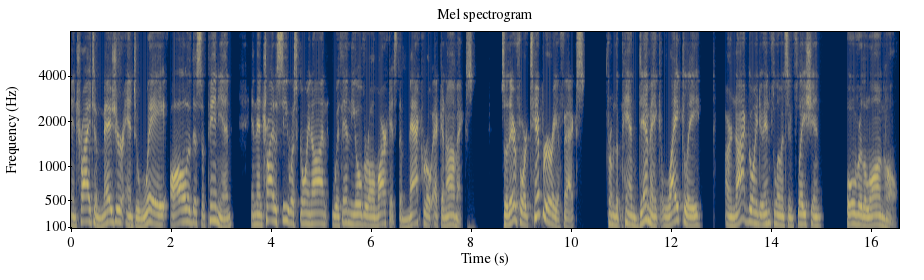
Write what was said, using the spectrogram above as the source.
and try to measure and to weigh all of this opinion and then try to see what's going on within the overall markets, the macroeconomics. So, therefore, temporary effects from the pandemic likely are not going to influence inflation over the long haul.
